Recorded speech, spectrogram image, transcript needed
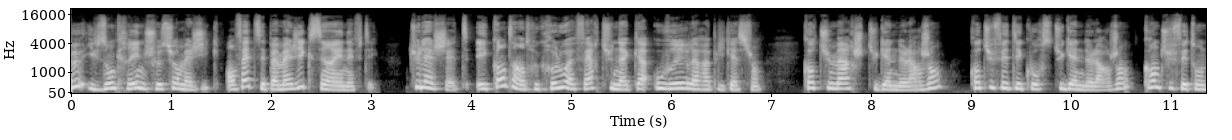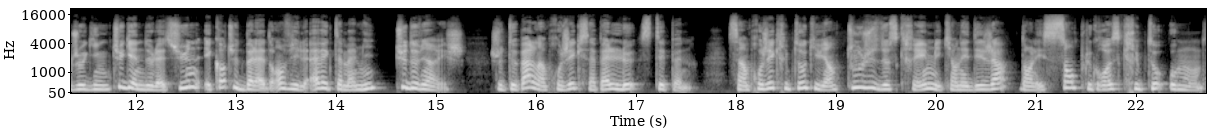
Eux, ils ont créé une chaussure magique. En fait, c'est pas magique, c'est un NFT. Tu l'achètes, et quand t'as un truc relou à faire, tu n'as qu'à ouvrir leur application. Quand tu marches, tu gagnes de l'argent. Quand tu fais tes courses, tu gagnes de l'argent. Quand tu fais ton jogging, tu gagnes de la thune. Et quand tu te balades en ville avec ta mamie, tu deviens riche. Je te parle d'un projet qui s'appelle le Stepen. C'est un projet crypto qui vient tout juste de se créer, mais qui en est déjà dans les 100 plus grosses cryptos au monde.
